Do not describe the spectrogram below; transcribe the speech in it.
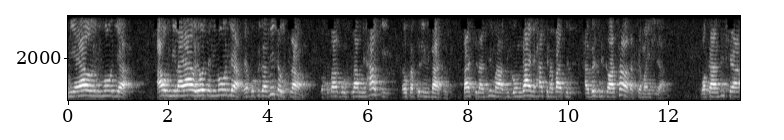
nia yao ni moja au mila yao yote ni moja ya kupiga vita Uislamu. Kwa sababu Uislamu ni haki na ukafiri ni batil. Basi lazima vigongane haki na batil haviwezi vikawa sawa katika maisha. Wakaanzisha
